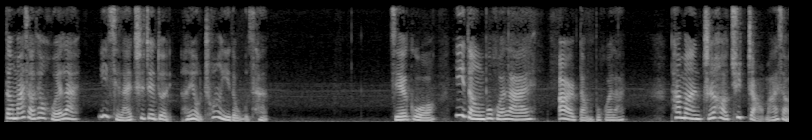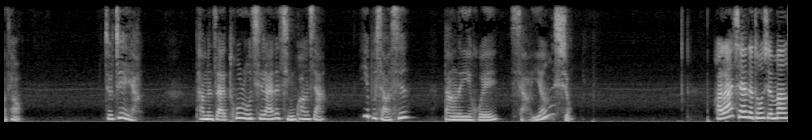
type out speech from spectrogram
等马小跳回来一起来吃这顿很有创意的午餐。结果一等不回来，二等不回来。他们只好去找马小跳。就这样，他们在突如其来的情况下，一不小心当了一回小英雄。好啦，亲爱的同学们，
